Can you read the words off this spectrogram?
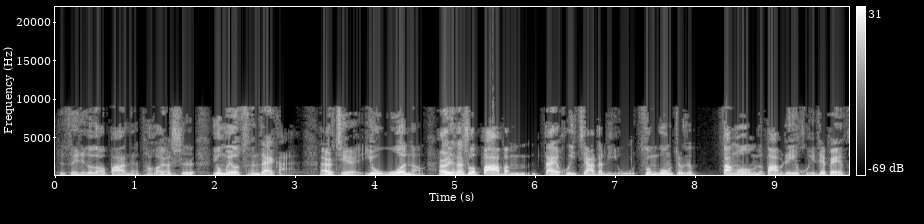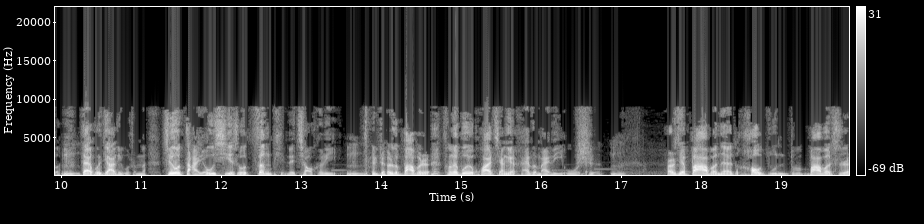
对，所以这个老爸呢，他好像是又没有存在感，而且又窝囊，而且他说爸爸带回家的礼物，总共就是当我们的爸爸这一回这辈子，嗯，带回家礼物什么呢？只有打游戏的时候赠品的巧克力，嗯，这是爸爸是从来不会花钱给孩子买礼物的，是，嗯，而且爸爸呢好爸爸是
